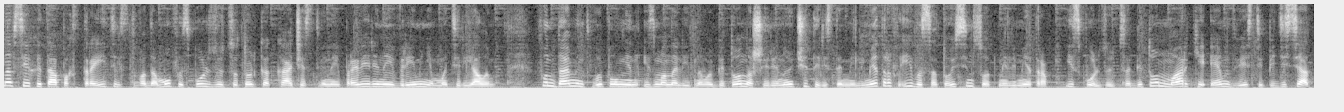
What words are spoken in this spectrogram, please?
На всех этапах строительства домов используются только качественные, проверенные временем материалы. Фундамент выполнен из монолитного бетона шириной 400 мм и высотой 700 мм. Используется бетон марки М250.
